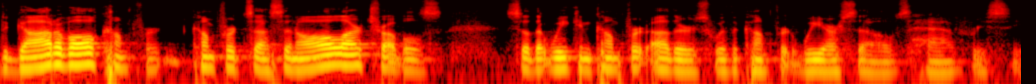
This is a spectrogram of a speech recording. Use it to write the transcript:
The God of all comfort comforts us in all our troubles so that we can comfort others with the comfort we ourselves have received.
